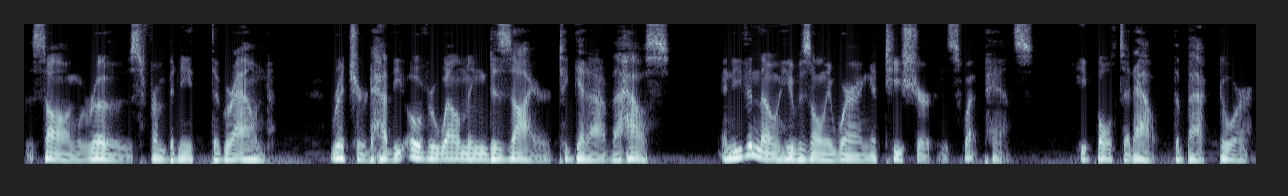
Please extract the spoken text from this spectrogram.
The song rose from beneath the ground. Richard had the overwhelming desire to get out of the house, and even though he was only wearing a t-shirt and sweatpants, he bolted out the back door,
